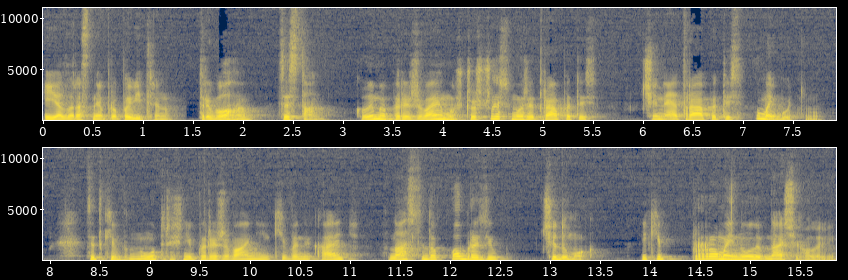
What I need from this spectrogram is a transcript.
І я зараз не про повітряну. Тривога це стан, коли ми переживаємо, що щось може трапитись чи не трапитись у майбутньому. Це такі внутрішні переживання, які виникають внаслідок образів чи думок, які промайнули в нашій голові.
